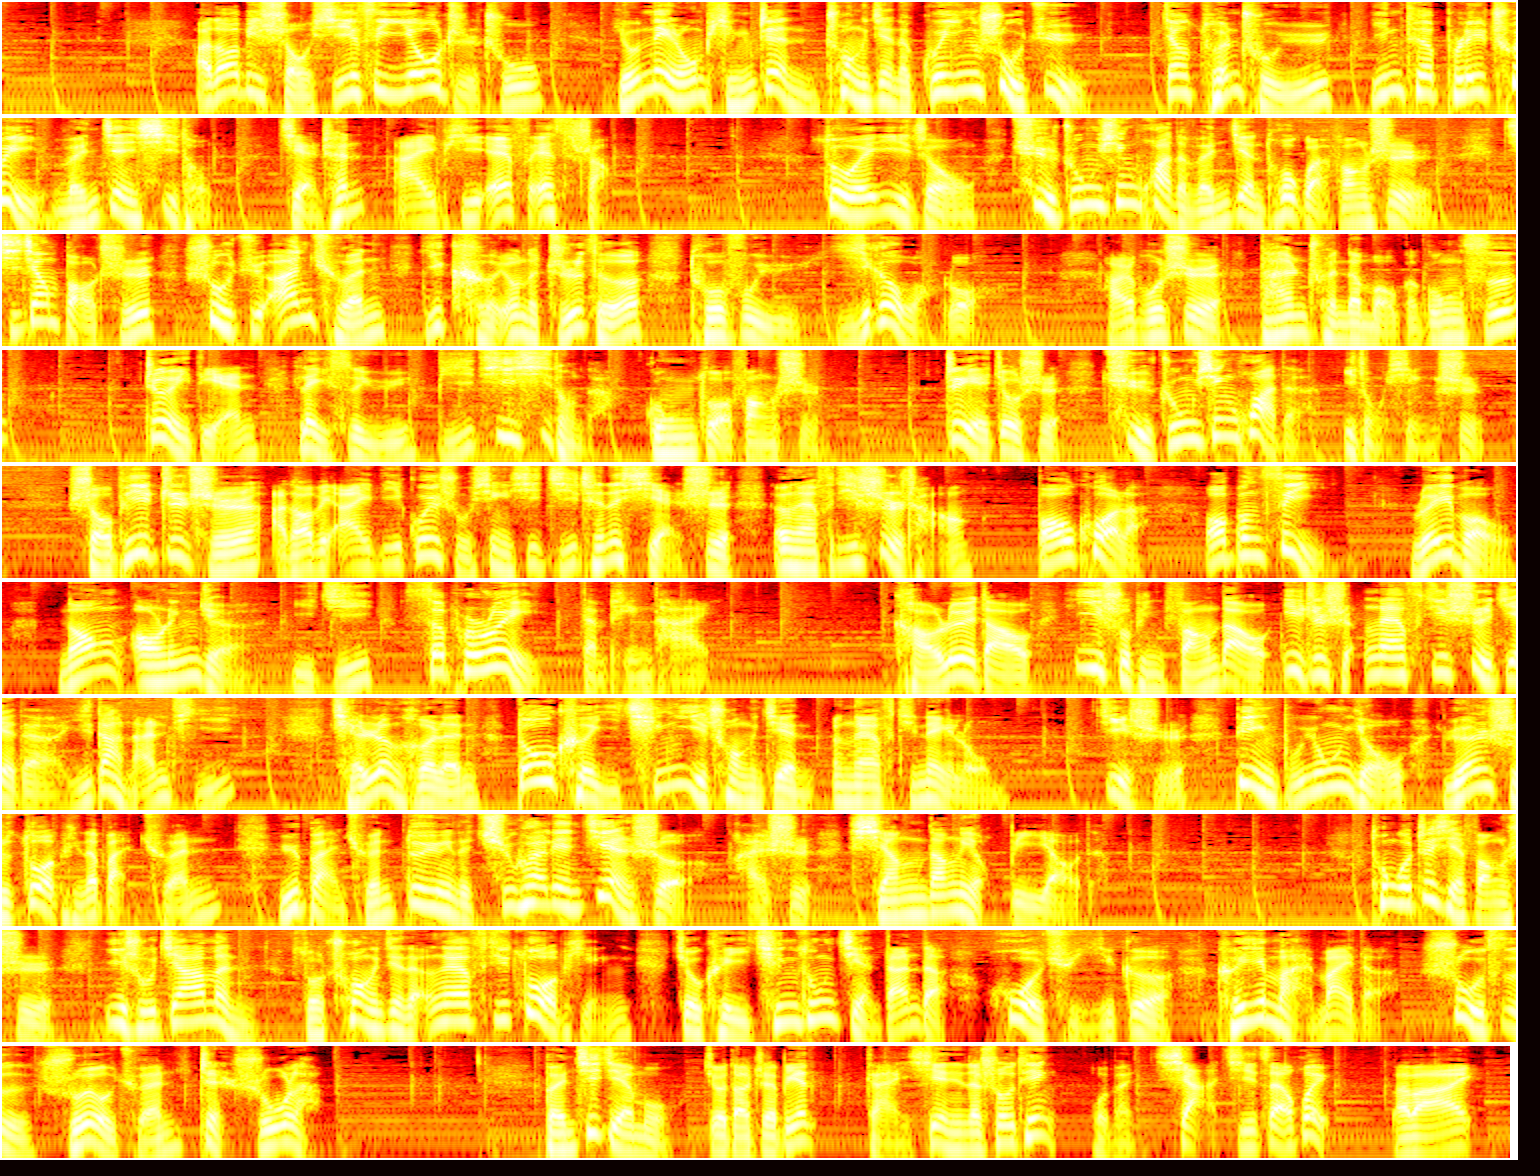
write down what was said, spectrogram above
Adobe 首席 CEO 指出，由内容凭证创建的归因数据将存储于 Interplay Tree 文件系统（简称 IPFS） 上。作为一种去中心化的文件托管方式，其将保持数据安全，以可用的职责托付于一个网络，而不是单纯的某个公司。这一点类似于 BT 系统的工作方式，这也就是去中心化的一种形式。首批支持 Adobe ID 归属信息集成的显示 NFT 市场，包括了 OpenSea、Rebel、NonOranger 以及 Superray 等平台。考虑到艺术品防盗一直是 NFT 世界的一大难题，且任何人都可以轻易创建 NFT 内容，即使并不拥有原始作品的版权，与版权对应的区块链建设还是相当有必要的。通过这些方式，艺术家们所创建的 NFT 作品就可以轻松简单的获取一个可以买卖的数字所有权证书了。本期节目就到这边，感谢您的收听，我们下期再会，拜拜。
